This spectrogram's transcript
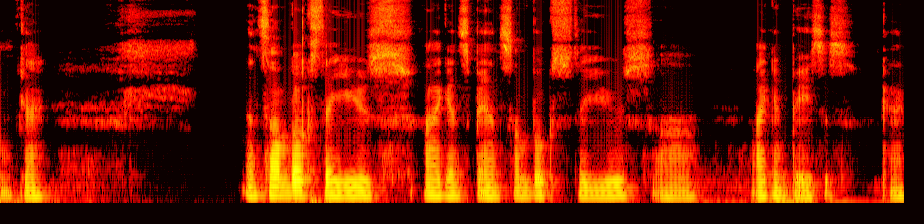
Okay. In some books they use eigenspan, some books they use uh, eigenbasis. Okay.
